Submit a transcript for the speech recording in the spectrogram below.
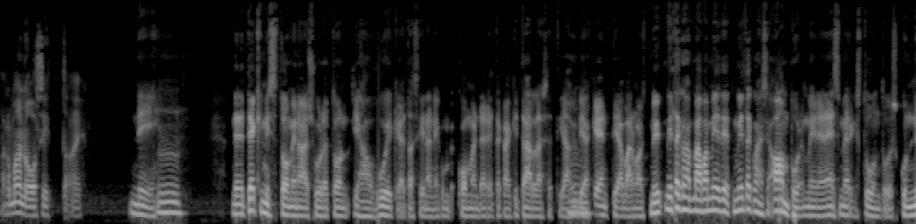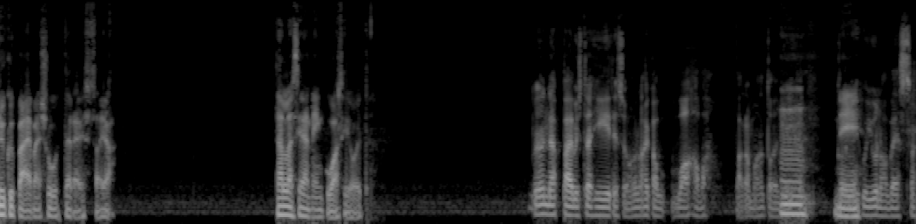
Varmaan osittain. Niin. Mm. Ne tekniset ominaisuudet on ihan huikeita siinä, niin kuin kommanderit ja kaikki tällaiset, ja mm. hyviä kenttiä varmaan. Miltäköhän, mä vaan mietin, että miltäköhän se ampuminen esimerkiksi tuntuisi kuin nykypäivän shootereissa ja tällaisia niin kuin asioita. Näppäimistö hiiri, se on aika vahva varmaan toimii mm, niin. Niin kuin junavessa.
